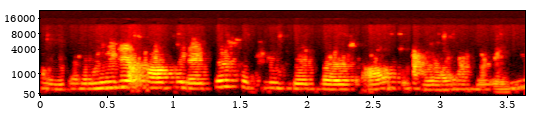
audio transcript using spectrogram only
We're going need your calculator, so please get those out if you're ready.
